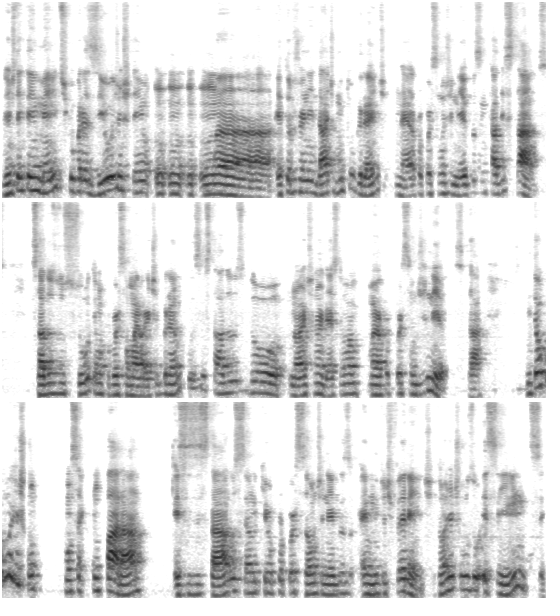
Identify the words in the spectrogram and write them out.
a gente tem que ter em mente que o Brasil a gente tem um, um, uma heterogeneidade muito grande, né, a proporção de negros em cada estado. Estados do Sul tem uma proporção maior de brancos, estados do Norte e Nordeste tem uma maior proporção de negros, tá? Então, como a gente consegue comparar esses estados, sendo que a proporção de negros é muito diferente. Então, a gente usa esse índice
